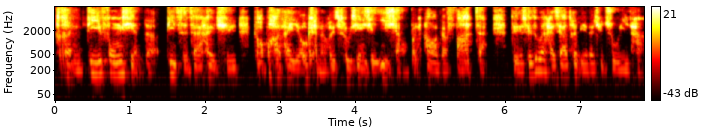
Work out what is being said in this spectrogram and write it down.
很低风险的地质灾害区，搞不好它也有可能会出现一些意想不到的发展。对，所以这边还是要特别的去注意它。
